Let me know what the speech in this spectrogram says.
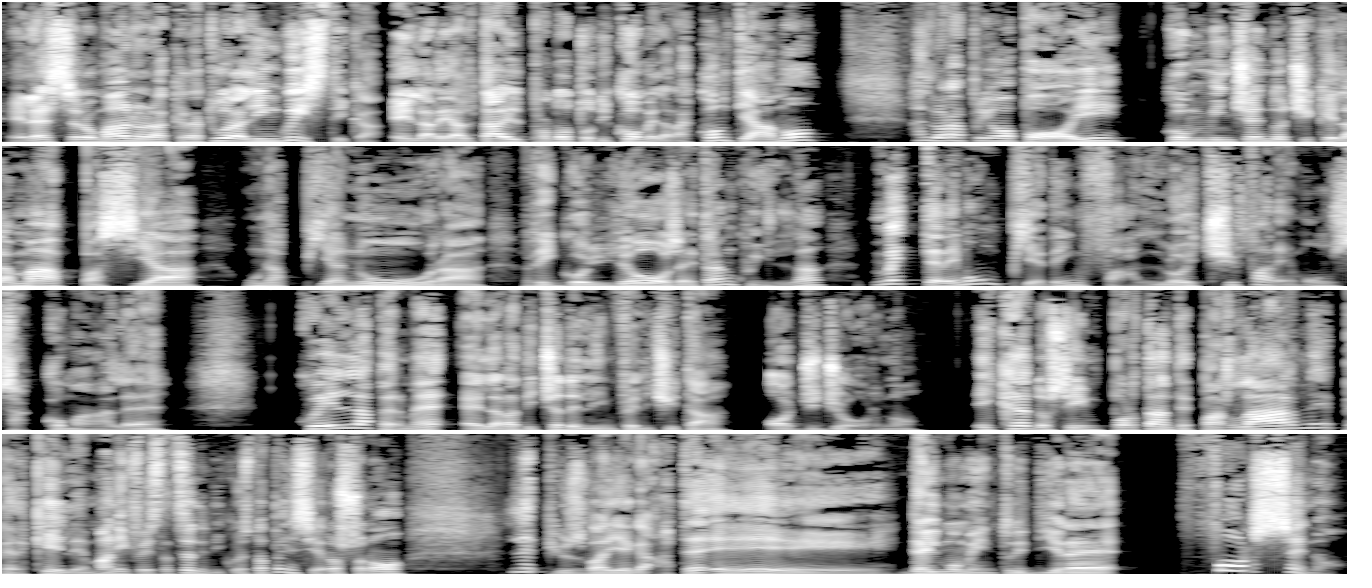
e l'essere umano è una creatura linguistica e la realtà è il prodotto di come la raccontiamo, allora prima o poi, convincendoci che la mappa sia una pianura rigogliosa e tranquilla, metteremo un piede in fallo e ci faremo un sacco male. Quella per me è la radice dell'infelicità, oggigiorno. E credo sia importante parlarne perché le manifestazioni di questo pensiero sono le più svariegate ed è il momento di dire Forse no.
